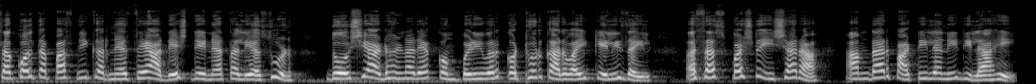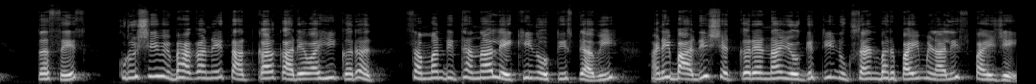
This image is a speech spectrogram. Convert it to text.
सखोल तपासणी करण्याचे आदेश देण्यात आले असून दोषी आढळणाऱ्या कंपनीवर कठोर कारवाई केली जाईल असा स्पष्ट इशारा आमदार पाटील यांनी दिला आहे. तसेच कृषी विभागाने तात्काळ कार्यवाही करत संबंधितांना लेखी नोटीस द्यावी आणि बाधित शेतकऱ्यांना योग्य ती नुकसान भरपाई मिळालीच पाहिजे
